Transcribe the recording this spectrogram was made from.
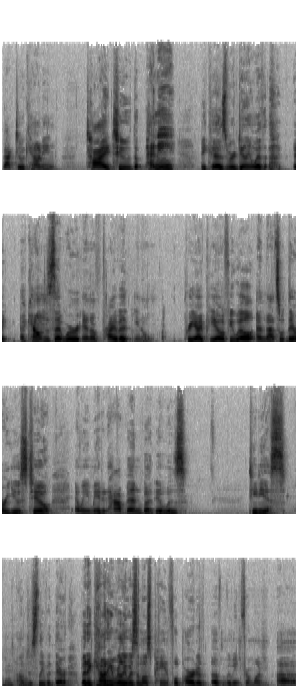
back to accounting, tie to the penny because we were dealing with accountants that were in a private, you know, pre-IPO, if you will, and that's what they were used to, and we made it happen. But it was tedious. I'll just leave it there. But accounting really was the most painful part of, of moving from one uh,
